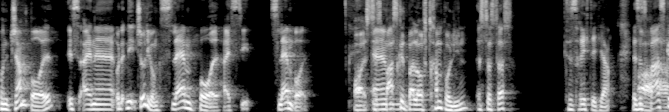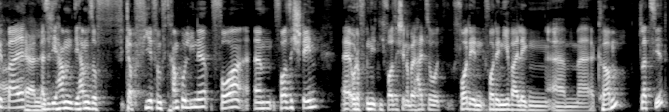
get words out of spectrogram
Und Jumpball ist eine, oder nee, Entschuldigung, Slamball heißt sie. Slamball. Oh, ist das Ähm, Basketball auf Trampolin? Ist das das? Das ist richtig, ja. Das ist Oh, Basketball. herrlich. Also die haben, die haben so, ich glaube, vier, fünf Trampoline vor, ähm, vor sich stehen. Äh, oder nicht, nicht vor sich stehen, aber halt so vor den, vor den jeweiligen ähm, äh, Körben platziert.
